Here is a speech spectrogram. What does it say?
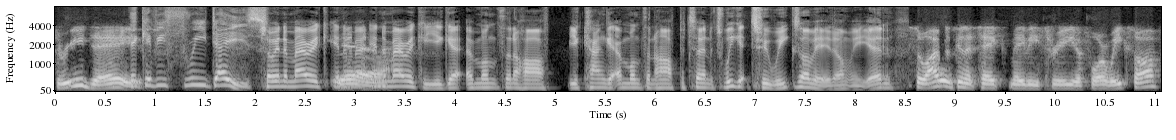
Three days. They give you three days. So in America, in, yeah. Amer- in America, you get a month and a half. You can get a month and a half paternity. We get two weeks of it, don't we? Yeah. So I was going to take maybe three to four weeks off.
